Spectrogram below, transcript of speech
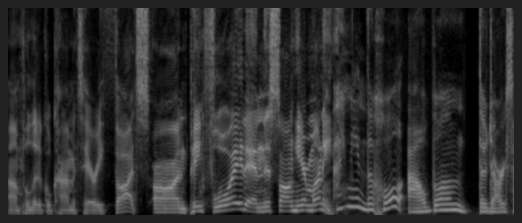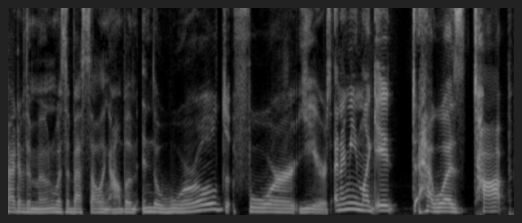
um, political commentary. Thoughts on Pink Floyd and this song here, "Money"? I mean, the whole album, The Dark Side of the Moon, was a best selling album in the world for years. And I mean, like, it was top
